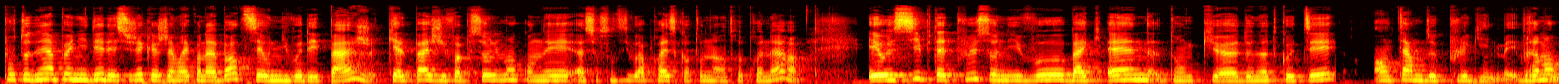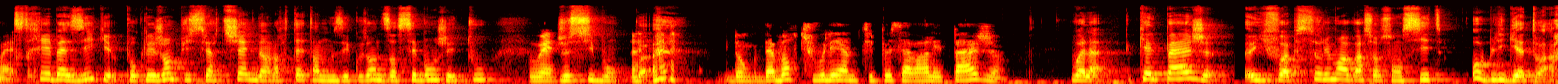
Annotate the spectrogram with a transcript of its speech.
pour te donner un peu une idée des sujets que j'aimerais qu'on aborde, c'est au niveau des pages. Quelle page il faut absolument qu'on ait sur son site WordPress quand on est entrepreneur Et aussi peut-être plus au niveau back-end, donc de notre côté, en termes de plugins, mais vraiment très basique pour que les gens puissent faire check dans leur tête en nous écoutant en disant c'est bon, j'ai tout, je suis bon. Donc d'abord, tu voulais un petit peu savoir les pages? Voilà, quelle page euh, il faut absolument avoir sur son site obligatoire?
